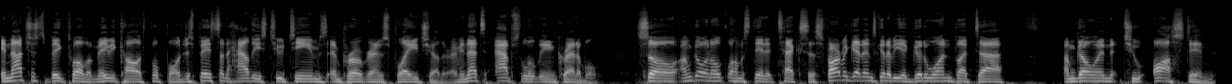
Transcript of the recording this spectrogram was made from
in not just the Big 12, but maybe college football, just based on how these two teams and programs play each other. I mean, that's absolutely incredible. So I'm going Oklahoma State at Texas. Farmageddon's going to be a good one, but uh, I'm going to Austin.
